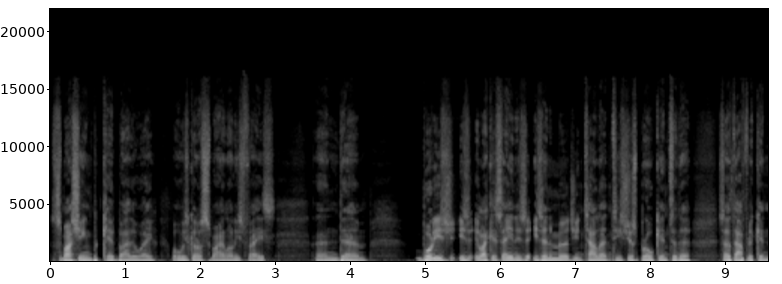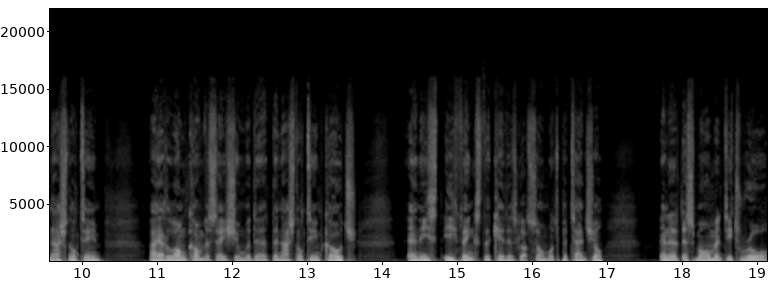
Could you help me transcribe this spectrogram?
smashing kid, by the way. Always got a smile on his face, and um, but he's, he's like I say, he's, he's an emerging talent. He's just broke into the South African national team. I had a long conversation with the, the national team coach, and he he thinks the kid has got so much potential, and at this moment it's raw.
